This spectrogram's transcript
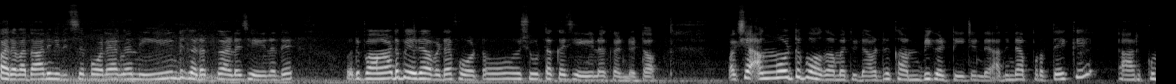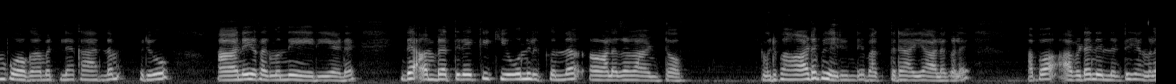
പരവതാനി വിരിച്ച പോലെ അങ്ങനെ നീണ്ടു കിടക്കുകയാണ് ചെയ്യണത്. ഒരുപാട് പേര് അവിടെ ഫോട്ടോ ഷൂട്ടൊക്കെ ചെയ്യണൊക്കെ ഉണ്ട് കേട്ടോ പക്ഷെ അങ്ങോട്ട് പോകാൻ പറ്റില്ല. അവിടെ ഒരു കമ്പി കെട്ടിയിട്ടുണ്ട്. അതിന്റെ അപ്പുറത്തേക്ക് ആർക്കും പോകാൻ പറ്റില്ല. കാരണം ഒരു ആന ഇറങ്ങുന്ന ഏരിയയാണ് ഇത് അമ്പലത്തിലേക്ക് ക്യൂ നിൽക്കുന്ന ആളുകളാണ് കേട്ടോ ഒരുപാട് പേരുണ്ട് ഭക്തരായ ആളുകൾ അപ്പോൾ അവിടെ നിന്നിട്ട് ഞങ്ങൾ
